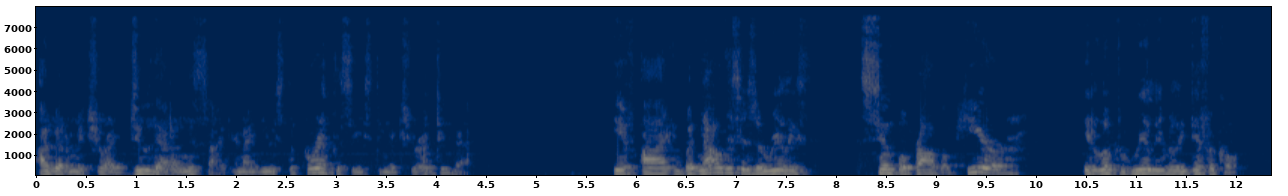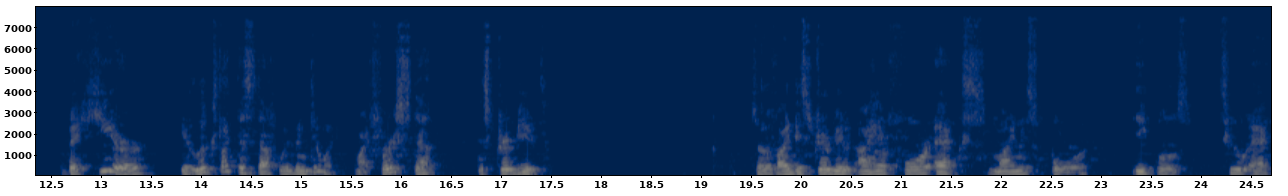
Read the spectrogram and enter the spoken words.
I've got to make sure I do that on this side, and I use the parentheses to make sure I do that. If I, but now this is a really simple problem. Here, it looked really, really difficult. But here, it looks like the stuff we've been doing. My first step, distribute. So if I distribute, I have 4x minus 4 equals 2x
